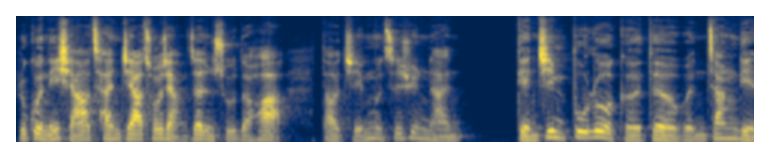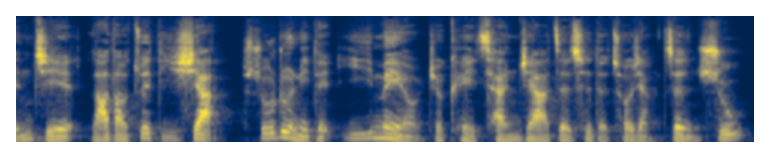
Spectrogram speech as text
如果你想要参加抽奖证书的话，到节目资讯栏点进部落格的文章连接，拉到最底下，输入你的 email 就可以参加这次的抽奖证书。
